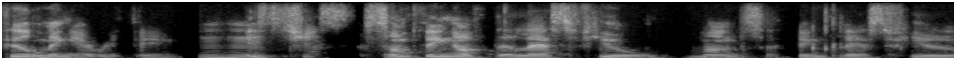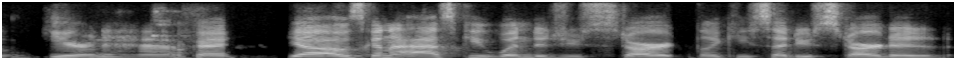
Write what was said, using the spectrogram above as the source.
filming everything. Mhm. It's just something of the last few months, I think last few year and a half. Okay. Yeah, I was gonna ask you when did you start? Like you said, you started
